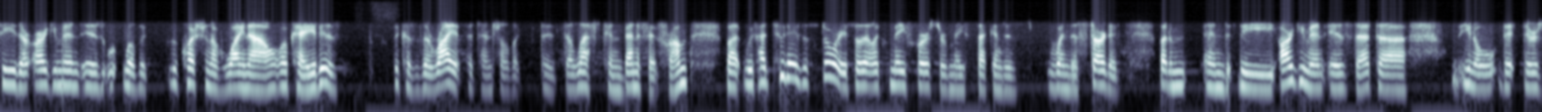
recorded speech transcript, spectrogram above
see. Their argument is well, the the question of why now? Okay, it is because of the riot potential that the, the left can benefit from. But we've had two days of stories, so that like May 1st or May 2nd is when this started. But um, and the argument is that uh, you know that there's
